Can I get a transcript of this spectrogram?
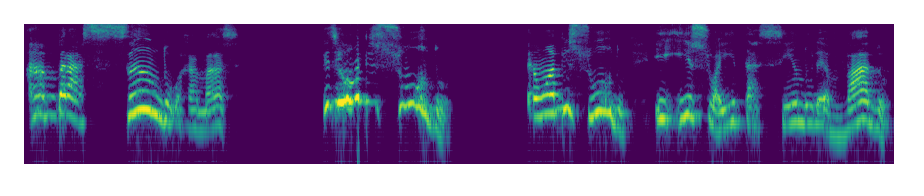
abraçando o Hamas. Quer dizer, é um absurdo. É um absurdo. E isso aí está sendo levado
